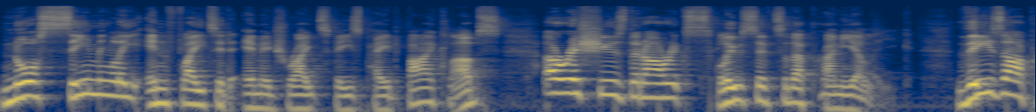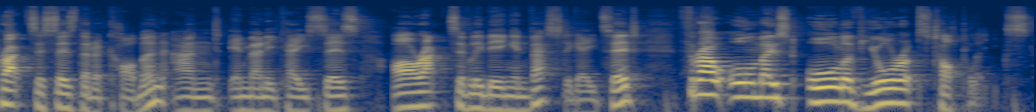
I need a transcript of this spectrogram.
nor seemingly inflated image rights fees paid by clubs are issues that are exclusive to the Premier League. These are practices that are common and, in many cases, are actively being investigated throughout almost all of Europe's top leagues,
